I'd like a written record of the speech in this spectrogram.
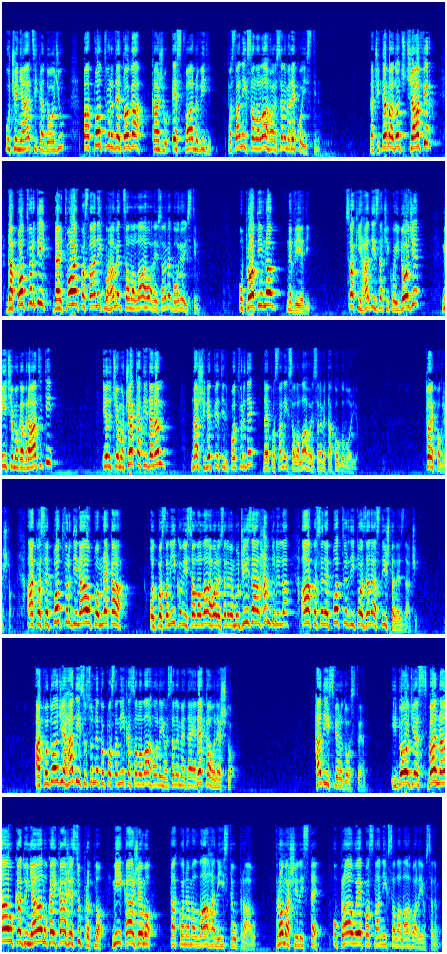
učenjaci kad dođu, pa potvrde toga, kažu, e stvarno vidi, poslanik sallallahu alaihi sallam je rekao istinu. Znači treba doći čafir, da potvrdi da je tvoj poslanik Muhammed sallallahu alejhi ve selleme govorio istinu. U protivnom ne vrijedi. Svaki hadis znači koji dođe, mi ćemo ga vratiti ili ćemo čekati da nam naši neprijatelji potvrde da je poslanik sallallahu alejhi ve selleme tako govorio. To je pogrešno. Ako se potvrdi naukom neka od poslanikovi sallallahu alejhi ve selleme muciza, alhamdulillah, a ako se ne potvrdi to za nas ništa ne znači. Ako dođe hadis u sunnetu poslanika sallallahu alejhi ve selleme da je rekao nešto. Hadis vjerodostojan. I dođe sva nauka dunjaluka i kaže suprotno. Mi kažemo tako nam Allaha niste u pravu. Promašili ste. U pravu je poslanik sallallahu alejhi ve selleme.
